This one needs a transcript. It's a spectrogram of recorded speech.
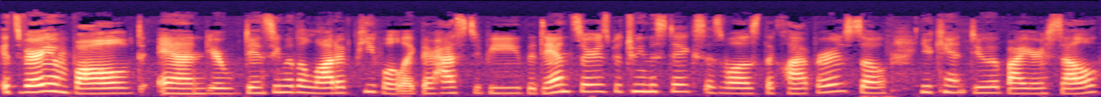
it's very involved and you're dancing with a lot of people. Like there has to be the dancers between the sticks as well as the clappers. So you can't do it by yourself.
